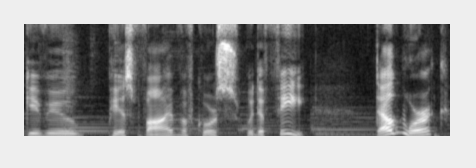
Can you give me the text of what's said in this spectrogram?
give you PS5, of course, with a fee. That would work,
